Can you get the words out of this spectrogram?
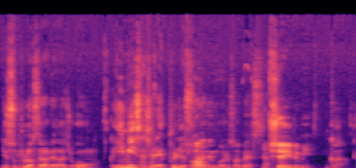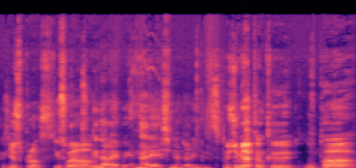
뉴스 음. 플러스라 그래가지고 그러니까 이미 사실 애플 뉴스라는 거를 서비스 유치의 이름이 그러니까 그지? 뉴스 플러스? 뉴스 뭐야? 플러스 우리나라에 뭐 옛날에 10년 전에 있었던 요즘에 약간 그 우파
